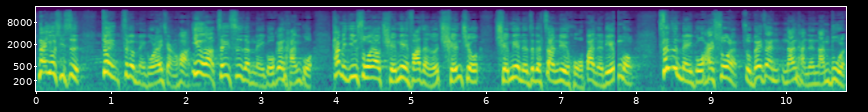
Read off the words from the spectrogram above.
那尤其是对这个美国来讲的话，因为啊这一次的美国跟韩国，他们已经说要全面发展为全球全面的这个战略伙伴的联盟，甚至美国还说了准备在南韩的南部了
